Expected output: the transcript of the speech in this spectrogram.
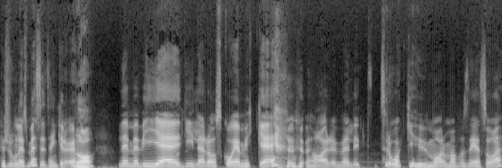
Personlighetsmässigt tänker du? Ja. Nej men vi eh, gillar att skoja mycket. vi har väldigt tråkig humor om man får säga så.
